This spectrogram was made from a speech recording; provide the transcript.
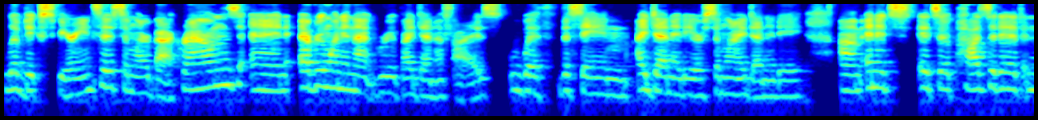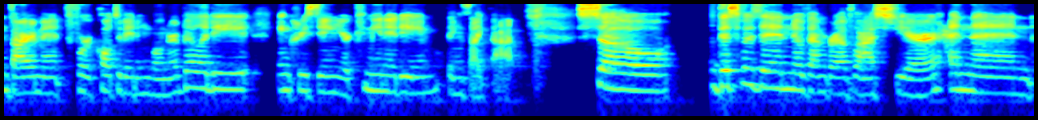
lived experiences, similar backgrounds, and everyone in that group identifies with the same identity or similar identity. Um, and it's it's a positive environment for cultivating vulnerability, increasing your community, things like that. So this was in November of last year, and then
